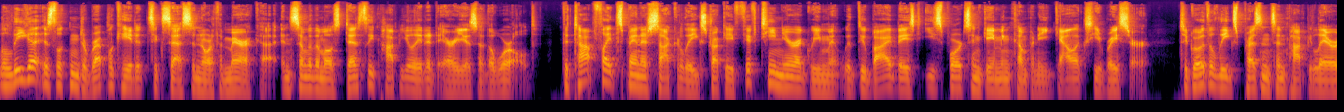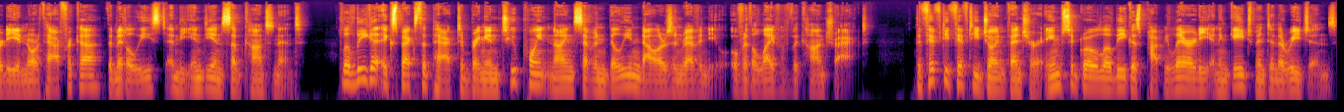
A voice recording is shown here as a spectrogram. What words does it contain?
La Liga is looking to replicate its success in North America in some of the most densely populated areas of the world. The top flight Spanish soccer league struck a 15 year agreement with Dubai based esports and gaming company Galaxy Racer to grow the league's presence and popularity in North Africa, the Middle East, and the Indian subcontinent. La Liga expects the pact to bring in $2.97 billion in revenue over the life of the contract. The 50 50 joint venture aims to grow La Liga's popularity and engagement in the regions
